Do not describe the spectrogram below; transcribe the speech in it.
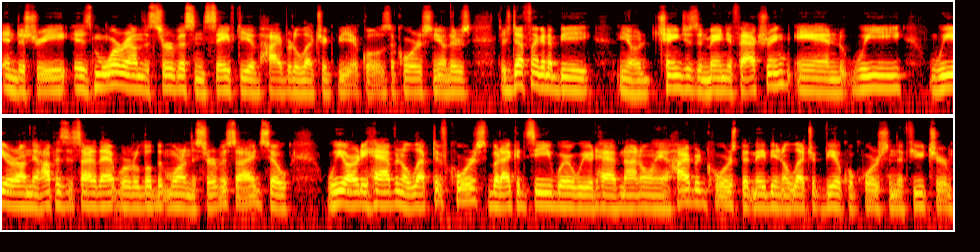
industry is more around the service and safety of hybrid electric vehicles. Of course, you know, there's there's definitely going to be you know changes in manufacturing, and we we are on the opposite side of that. We're a little bit more on the service side. So we already have an elective course, but I could see where we would have not only a hybrid course, but maybe an electric vehicle course in the future.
